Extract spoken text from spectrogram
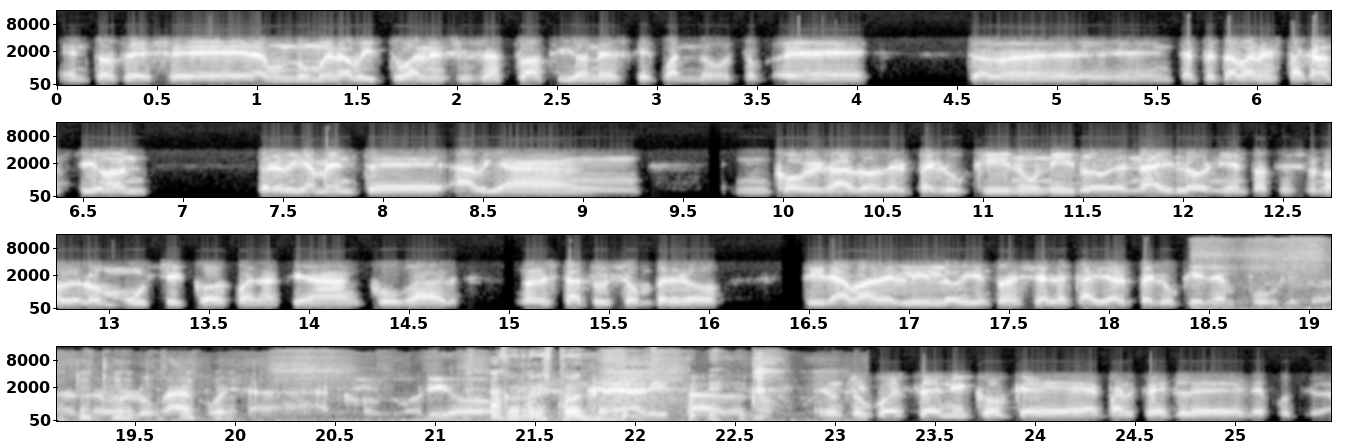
Entonces eh, era un número habitual en sus actuaciones que cuando eh, eh, interpretaban esta canción, previamente habían colgado del peluquín un hilo de nylon y entonces uno de los músicos cuando hacían Cugat, ¿dónde está tu sombrero? Tiraba del hilo y entonces se le caía el peluquín en público, dando lugar pues a colgorio generalizado. ¿no? Es un truco escénico que al parecer le, le funciona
